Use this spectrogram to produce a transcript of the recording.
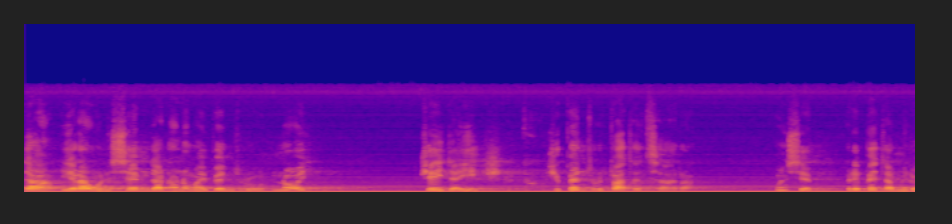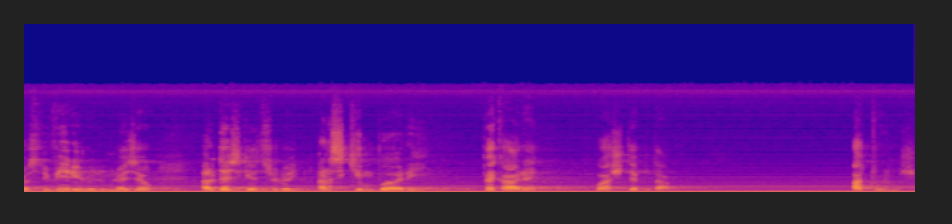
da, era un semn, dar nu numai pentru noi, cei de aici, ci pentru toată țara. Un semn, repet, al milostivirii lui Dumnezeu, al dezghețului, al schimbării pe care o așteptam. Atunci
